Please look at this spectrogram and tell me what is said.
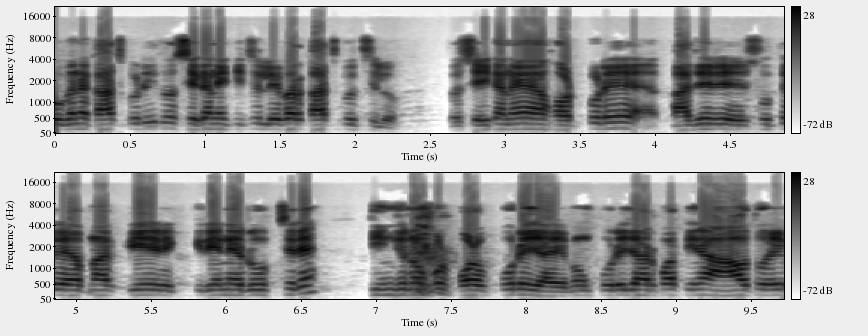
ওভেনে কাজ করি, তো সেখানে কিছু লেবার কাজ করছিল। তো সেইখানে হট করে কাজের সূত্রে আপনার ক্রে- ক্রেনের রূপ ছেড়ে তিনজনের উপর পড়ে যায় এবং পড়ে যাওয়ার পর তিনি আহত হয়ে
